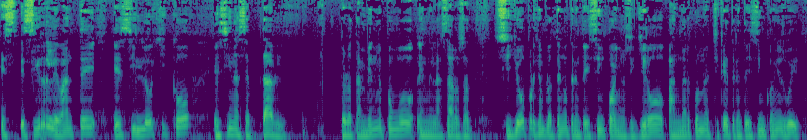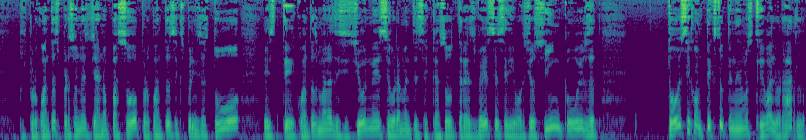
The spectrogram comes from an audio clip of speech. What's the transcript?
es, es irrelevante, es ilógico, es inaceptable. Pero también me pongo en el azar, o sea, si yo, por ejemplo, tengo 35 años y quiero andar con una chica de 35 años, güey, pues por cuántas personas ya no pasó, por cuántas experiencias tuvo, este, cuántas malas decisiones, seguramente se casó tres veces, se divorció cinco, o sea, todo ese contexto tenemos que valorarlo,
